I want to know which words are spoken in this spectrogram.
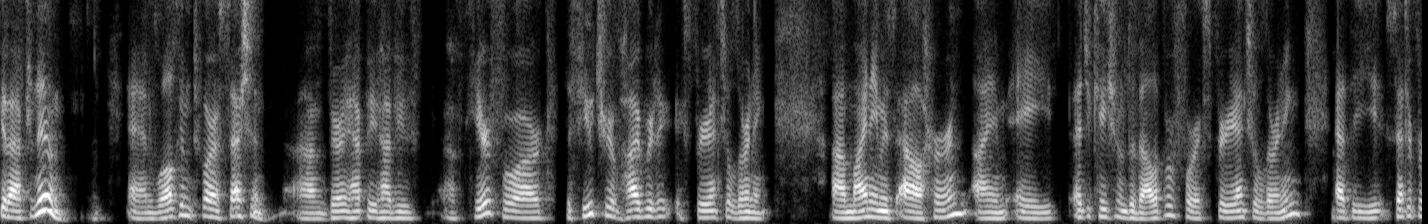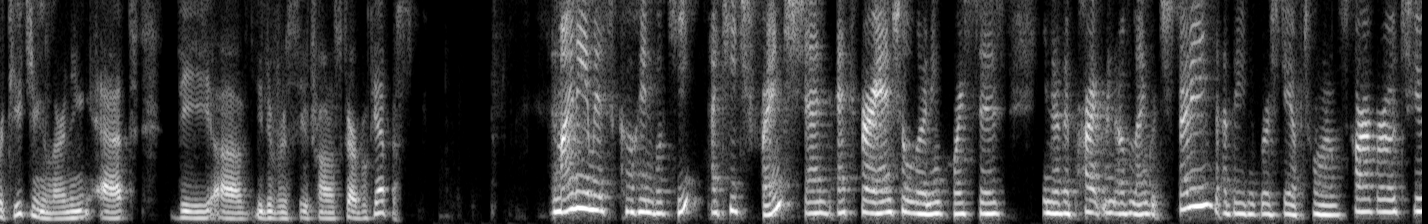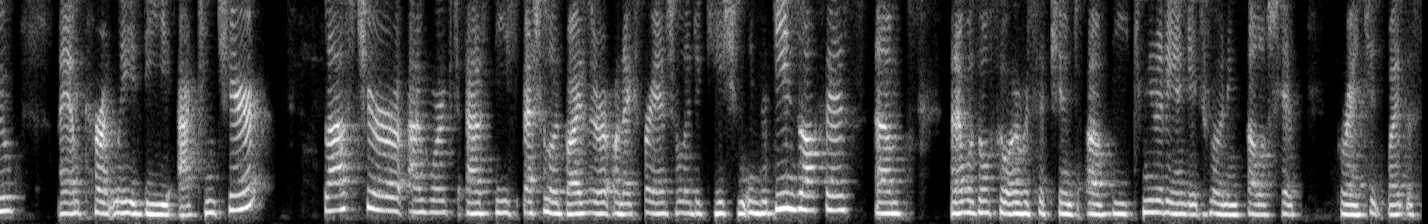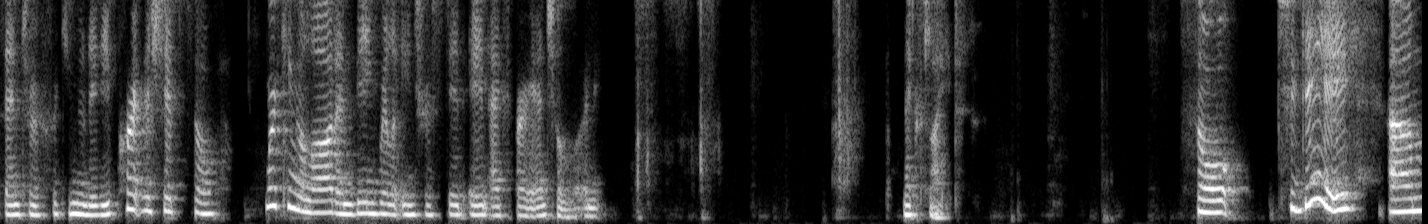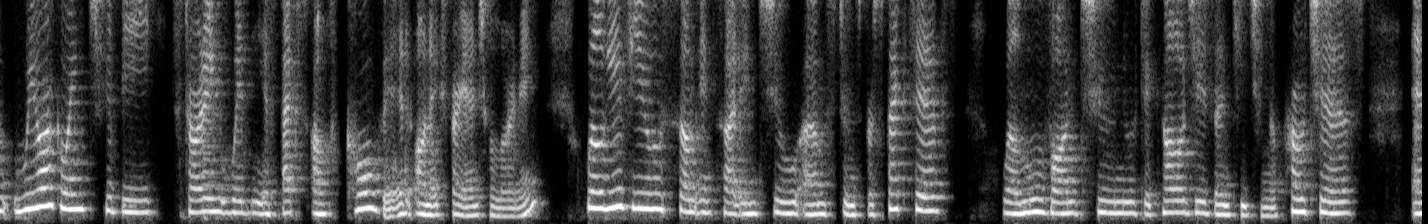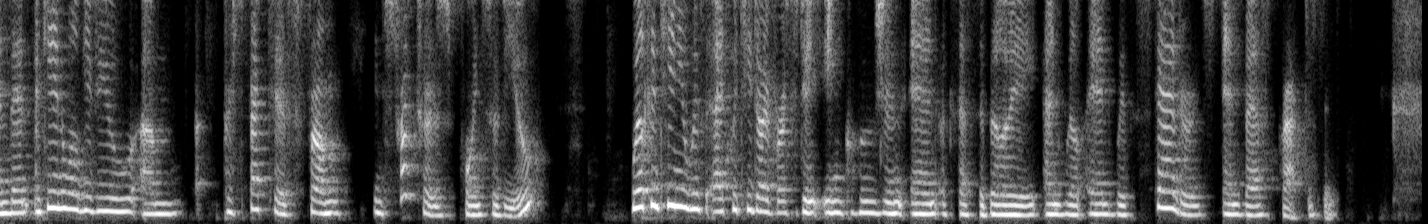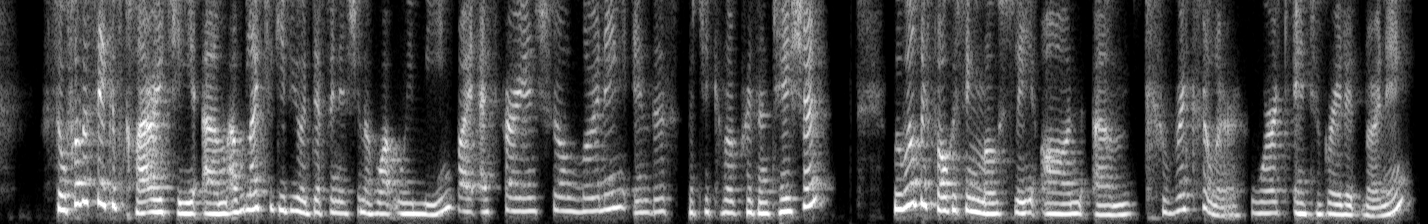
Good afternoon and welcome to our session. I'm very happy to have you uh, here for our, the future of hybrid experiential learning. Uh, my name is Al Hearn. I am a educational developer for experiential learning at the Center for Teaching and Learning at the uh, University of Toronto Scarborough campus. And my name is Corinne Beauquis. I teach French and experiential learning courses in the Department of Language Studies at the University of Toronto Scarborough too. I am currently the acting chair. Last year, I worked as the special advisor on experiential education in the Dean's office. Um, and I was also a recipient of the Community Engaged Learning Fellowship granted by the Center for Community Partnerships. So working a lot and being really interested in experiential learning. Next slide. So today, um, we are going to be starting with the effects of COVID on experiential learning. We'll give you some insight into um, students' perspectives. We'll move on to new technologies and teaching approaches. And then again, we'll give you um, perspectives from instructors' points of view. We'll continue with equity, diversity, inclusion, and accessibility, and we'll end with standards and best practices. So for the sake of clarity, um, I would like to give you a definition of what we mean by experiential learning in this particular presentation. We will be focusing mostly on um, curricular work integrated learning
